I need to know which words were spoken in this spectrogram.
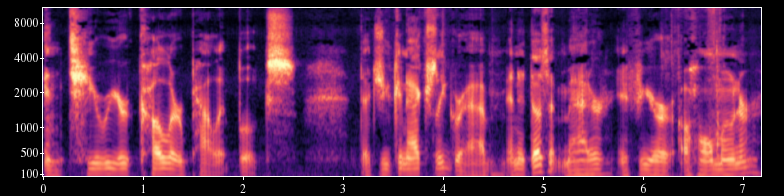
interior color palette books that you can actually grab. And it doesn't matter if you're a homeowner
